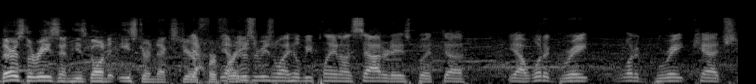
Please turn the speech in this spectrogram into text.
there's the reason he's going to Eastern next year yeah, for yeah, free. there's a reason why he'll be playing on Saturdays. But uh, yeah, what a great, what a great catch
